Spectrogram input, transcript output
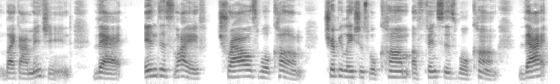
like I mentioned, that in this life, trials will come, tribulations will come, offenses will come. That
